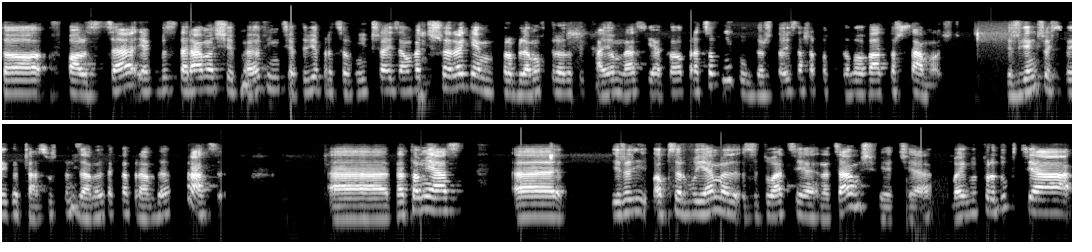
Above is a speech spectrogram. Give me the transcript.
to w Polsce jakby staramy się my w inicjatywie pracowniczej zajmować szeregiem problemów, które dotykają nas jako pracowników, gdyż to jest nasza podstawowa tożsamość. Gdyż większość swojego czasu spędzamy tak naprawdę w pracy. E, Natomiast e, jeżeli obserwujemy sytuację na całym świecie, bo jakby produkcja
